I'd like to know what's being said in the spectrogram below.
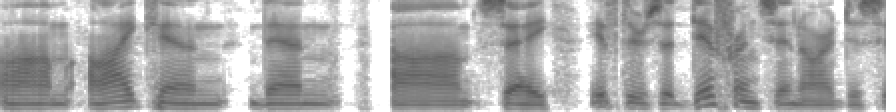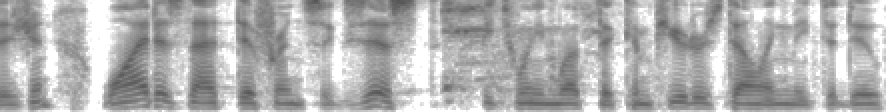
um, I can then um, say, if there's a difference in our decision, why does that difference exist between what the computer's telling me to do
